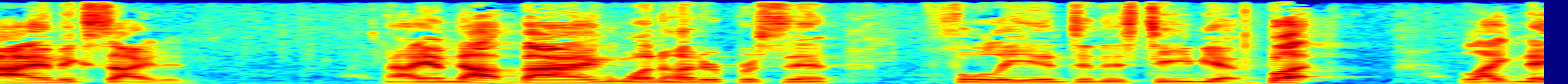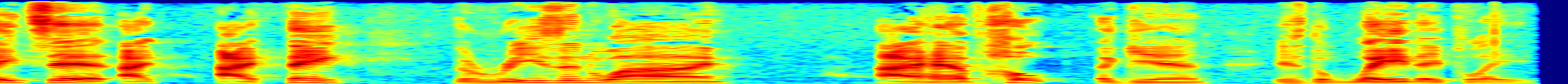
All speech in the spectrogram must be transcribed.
I am excited. I am not buying 100% fully into this team yet, but like Nate said, I I think the reason why I have hope again is the way they played.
